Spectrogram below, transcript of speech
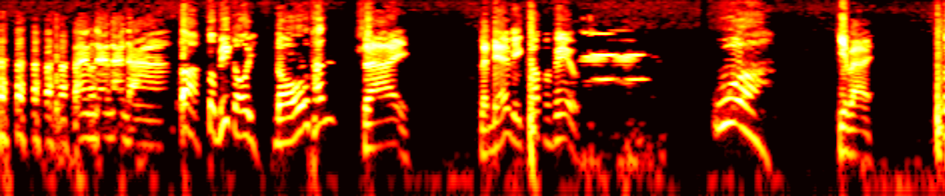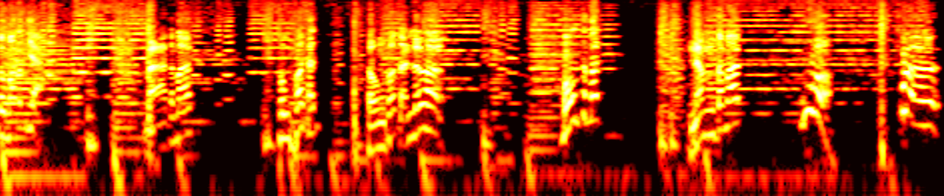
Đang đang đang đang. À tôi biết rồi Đỗ Thánh Sai. Là David Copperfield. Wow Về bài. Tôi mang tấm da Ba tấm ếch. Thùng phá thỉnh Thùng có tỉnh lớn hơn. Bốn tấm ếch Năm tấm ếch. Wow wow.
